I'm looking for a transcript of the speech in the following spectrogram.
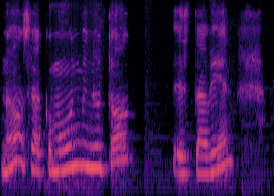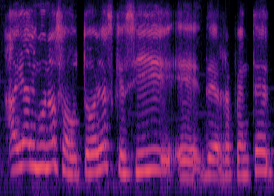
¿no? O sea, como un minuto está bien. Hay algunos autores que sí, eh, de repente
